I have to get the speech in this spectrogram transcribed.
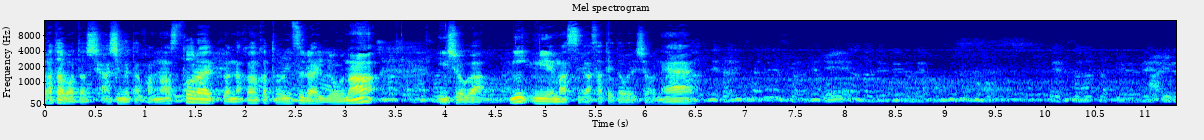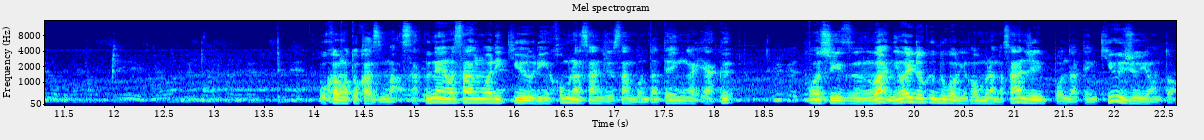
バタバタし始めたかなストライクがなかなか取りづらいような印象がに見えますがさてどうでしょうね。岡岡本和真昨年は3割9厘ホームラン33本打点が100今シーズンは2割6分5厘ホームランが31本打点94と。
